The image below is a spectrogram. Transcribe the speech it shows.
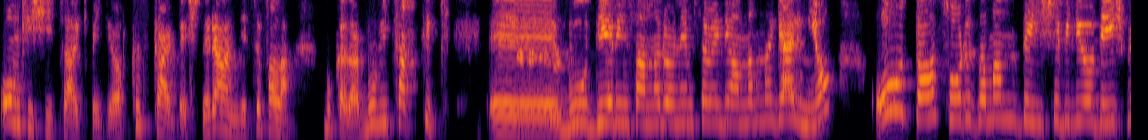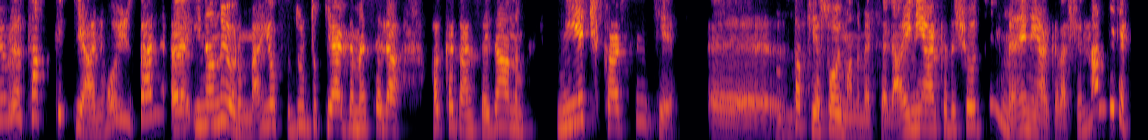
On kişiyi takip ediyor. Kız kardeşleri, annesi falan. Bu kadar. Bu bir taktik. Ee, evet. Bu diğer insanları önemsemediği anlamına gelmiyor. O daha sonra zamanla değişebiliyor, değişmiyor. Böyle taktik yani. O yüzden e, inanıyorum ben. Yoksa durduk yerde mesela hakikaten Seda Hanım niye çıkarsın ki e, Safiye Soyman'ı mesela? En iyi arkadaşı o değil mi? En iyi arkadaşlarından biri.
